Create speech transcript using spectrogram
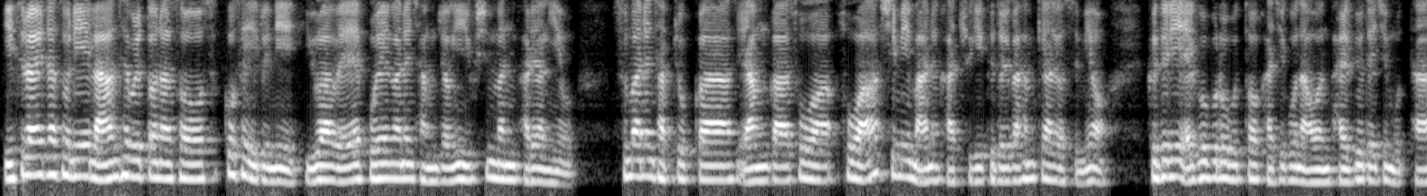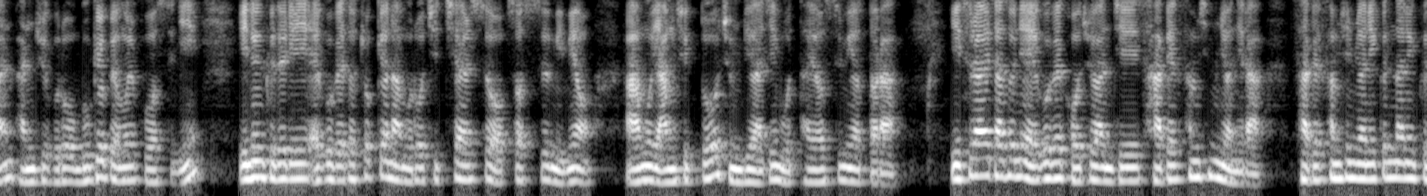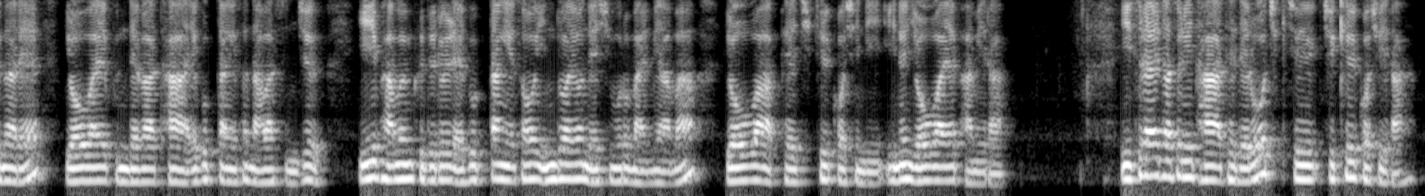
이스라엘 자손이 라암셉을 떠나서 숲곳에 이르니 유아 외에 보행하는 장정이 60만 가량이요 수많은 잡족과 양과 소와, 소와 심이 많은 가축이 그들과 함께하였으며 그들이 애굽으로부터 가지고 나온 발교되지 못한 반죽으로 무교병을 부었으니 이는 그들이 애굽에서 쫓겨남으로 지체할 수 없었음이며 아무 양식도 준비하지 못하였음이었더라. 이스라엘 자손이 애굽에 거주한 지 430년이라 430년이 끝나는 그날에 여호와의 군대가 다 애굽 땅에서 나왔은즉 이 밤은 그들을 애굽 땅에서 인도하여 내심으로 말미암아 여호와 앞에 지킬 것이니 이는 여호와의 밤이라 이스라엘 자손이 다 대대로 지킬 것이라.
